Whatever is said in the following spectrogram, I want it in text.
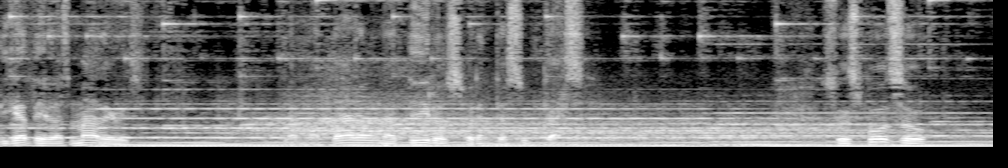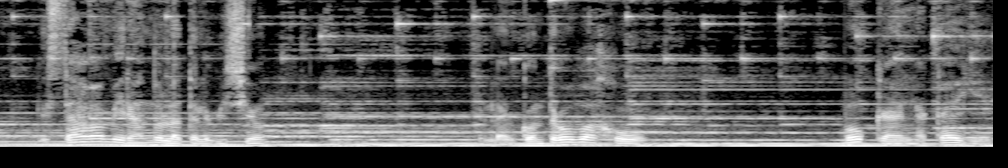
Día de las Madres, a tiros frente a su casa. Su esposo, que estaba mirando la televisión, la encontró bajo boca en la calle,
